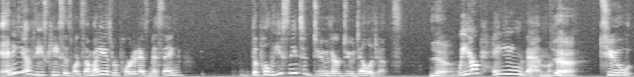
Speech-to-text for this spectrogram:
any of these cases, when somebody is reported as missing, the police need to do their due diligence. Yeah. We are paying them Yeah. to,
